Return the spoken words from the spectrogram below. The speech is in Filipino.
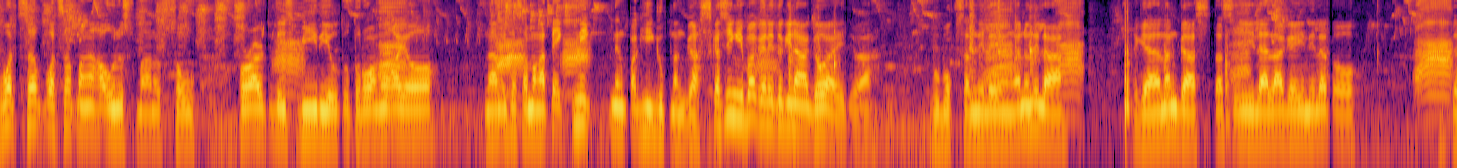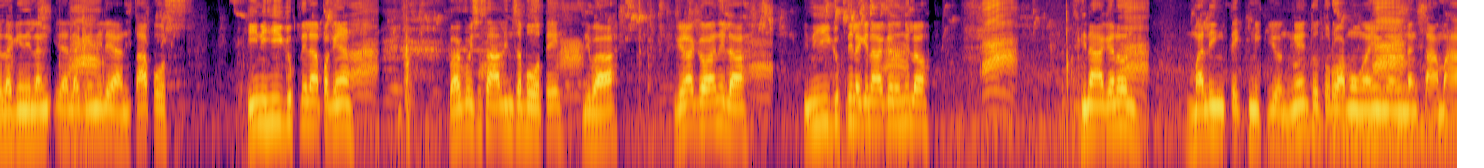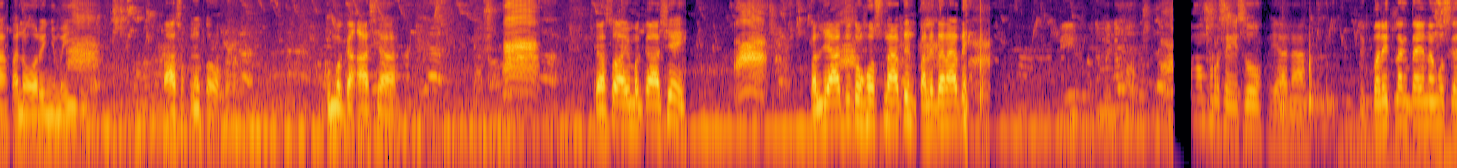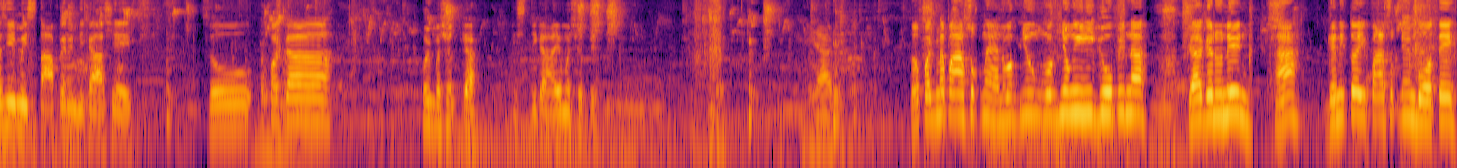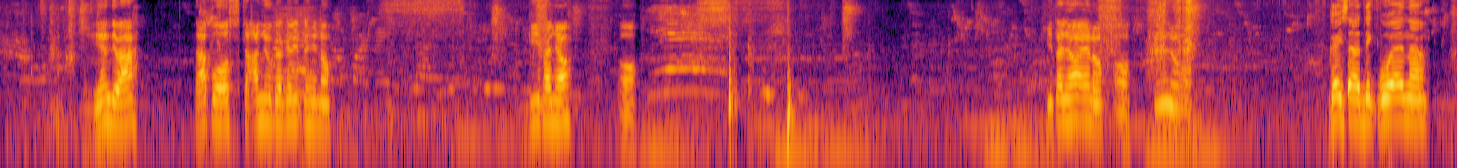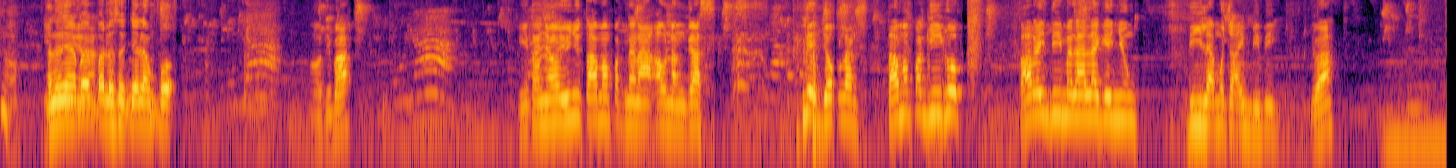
What's up, what's up mga kaunos manos? So, for our today's video, tuturuan ko kayo ng isa sa mga technique ng paghigop ng gas. Kasi yung iba ganito ginagawa eh, di ba? Bubuksan nila yung ano nila, lagyan ng gas, tapos ilalagay nila to, ilalagay nila, ilalagay nila yan, tapos hinihigop nila pag yan, bago isasalin sa bote, di ba? Ginagawa nila, hinihigop nila, ginaganon nila, ginaganon. Maling technique yun. Ngayon tuturuan ko ngayon ngayon ng tama ha. Panoorin nyo maigi. Pasok nyo to. Kung magkakasya. Kaso ay magkasya eh. Palyado tong host natin. Palitan natin. Tamang proseso. Yan ha. Nagpalit lang tayo ng host kasi may stopper hindi kasya eh. So pagka... Hoy, ma-shoot ka. Pisti ka. Ayaw ma-shoot eh. Ayan. So pag napasok na yan, wag niyo wag niyo hihigupin na gaganunin, ha? Ganito ipasok niyo yung bote. Yan, di ba? Tapos tsaka niyo gaganituhin, no. Kita niyo? Oh. Kita niyo ayan, oh. Oh, tingnan niyo, oh. Guys, adik po yan ah. oh. Ano niya niyo po, palusot niya lang po. Oh, di ba? Kita nyo, yun yung tamang pagnanakaw ng gas. Hindi, joke lang. Tamang paghigop para hindi malalagyan yung dila mo tsaka yung bibig. Di ba?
